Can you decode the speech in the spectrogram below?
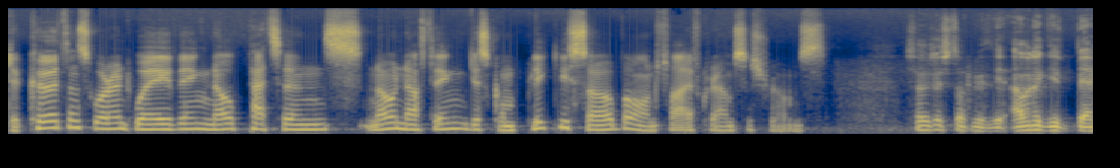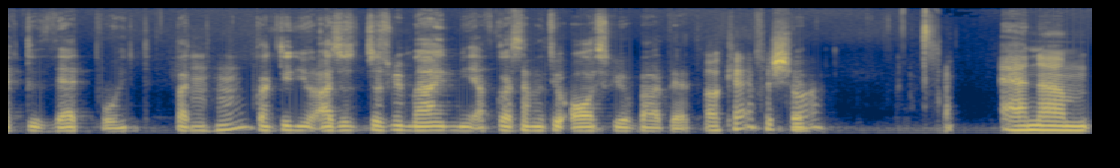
The curtains weren't waving, no patterns, no nothing, just completely sober on five grams of shrooms. So just stop with you. I want to get back to that point, but Mhm. continue. I just just remind me. I've got something to ask you about that. Okay, for sure. And um,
